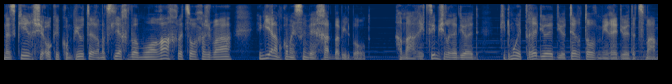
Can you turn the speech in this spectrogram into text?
נזכיר שאוקיי קומפיוטר המצליח והמוערך לצורך השוואה הגיע למקום ה-21 בבילבורד. המעריצים של רדיואד קידמו את רדיואד יותר טוב מרדיואד עצמם.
